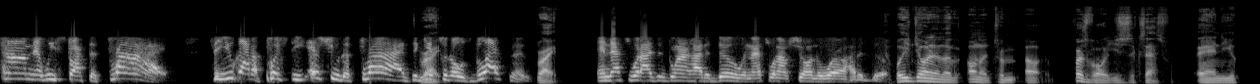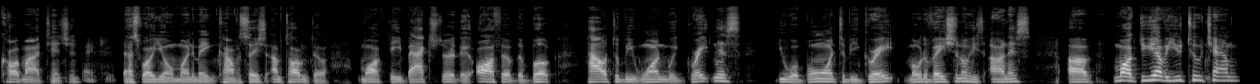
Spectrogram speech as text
time that we start to thrive. So you got to push the issue to thrive to get Right. to those blessings. Right. And that's what I just learned how to do, and that's what I'm showing the world how to do. Well, you're doing it on a, on a uh, first of all, you're successful, and you caught my attention. Thank you. That's why you're on Money Making Conversation. I'm talking to Marc D. Baxter, the author of the book How to Be One with Greatness. You were born to be great, motivational. He's honest. Uh, Marc, do you have a YouTube channel?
